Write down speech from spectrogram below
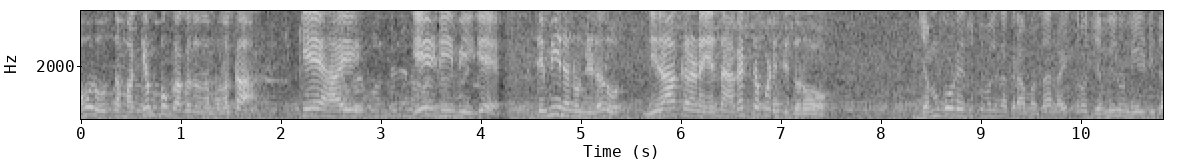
ಅವರು ತಮ್ಮ ಕೆಂಪು ಕಾಗದದ ಮೂಲಕ ಕೆ ಐ ಎ ಡಿ ಬಿಗೆ ಜಮೀನನ್ನು ನೀಡಲು ನಿರಾಕರಣೆಯನ್ನು ವ್ಯಕ್ತಪಡಿಸಿದರು. ಜಮಗೋಡೆ ಸುತ್ತಮುತ್ತಲಿನ ಗ್ರಾಮದ ರೈತರು ಜಮೀನು ನೀಡಿದ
